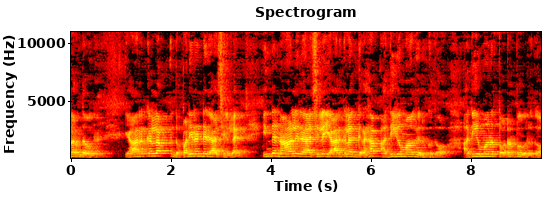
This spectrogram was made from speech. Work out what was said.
பிறந்தவங்க. யாருக்கெல்லாம் இந்த பனிரெண்டு ராசிகளில் இந்த நாலு ராசியில் யாருக்கெல்லாம் கிரகம் அதிகமாக இருக்குதோ அதிகமான தொடர்பு வருதோ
